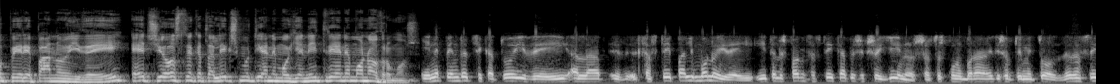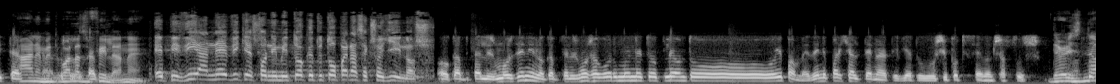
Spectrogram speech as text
50% πήρε πάνω η ΔΕΗ, έτσι ώστε να καταλήξουμε ότι η ανεμογεννήτρια είναι μονόδρομος. Είναι 50% η ΔΕΗ, αλλά ε, θα φταίει πάλι μόνο η ΔΕΗ. Ή τέλος πάντων θα φταίει κάποιος εξωγήινος, αυτός που μπορεί να είναι από το ημιτό. Δεν θα φταίει κάποιο. Α, ναι, με το που αλλάζει φύλλα, ναι. Επειδή ανέβηκε στον ημιτό και του τόπου ένας εξωγήινος. Ο καπιταλισμός δεν είναι. Ο καπιταλισμός αγόρι μου είναι το πλέον το είπαμε. Δεν υπάρχει alternative για τους υποτιθέμενους αυτούς. There is no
